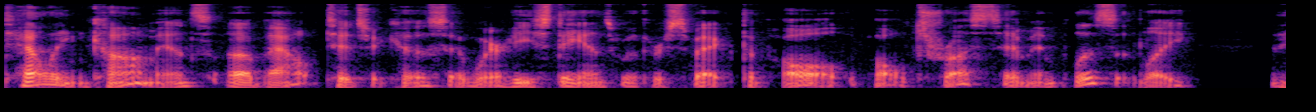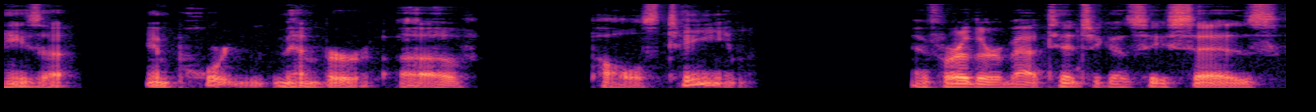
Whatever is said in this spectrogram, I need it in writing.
telling comments about Tychicus and where he stands with respect to Paul. Paul trusts him implicitly, and he's an important member of Paul's team. And further about Tychicus, he says,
